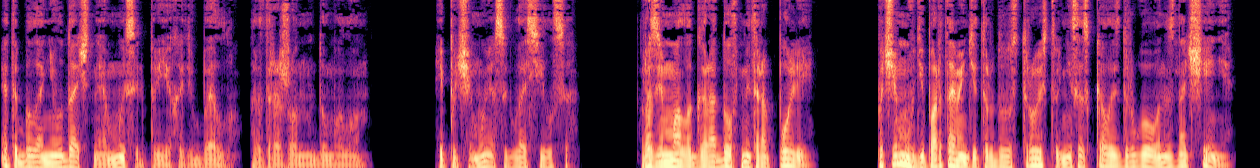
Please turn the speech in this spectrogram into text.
Это была неудачная мысль приехать в Беллу, — раздраженно думал он. И почему я согласился? Разве мало городов метрополии? Почему в департаменте трудоустройства не сыскалось другого назначения?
